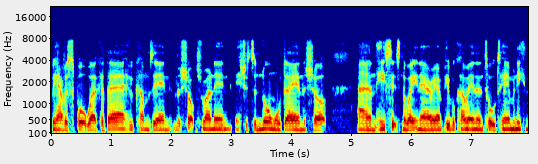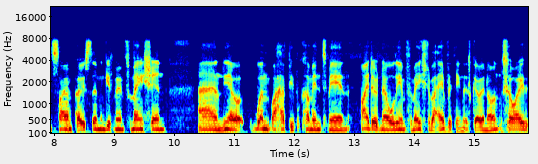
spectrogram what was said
we have a support worker there who comes in. The shop's running; it's just a normal day in the shop, and he sits in the waiting area, and people come in and talk to him, and he can signpost them and give them information. And you know, when I have people come in to me, and I don't know all the information about everything that's going on, so I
